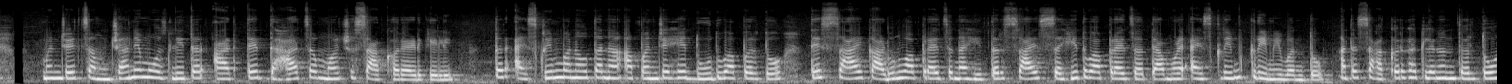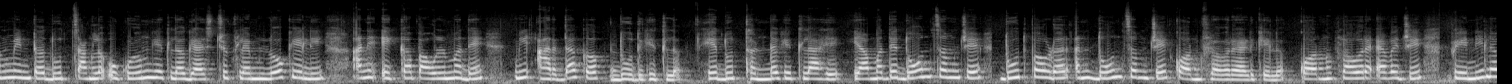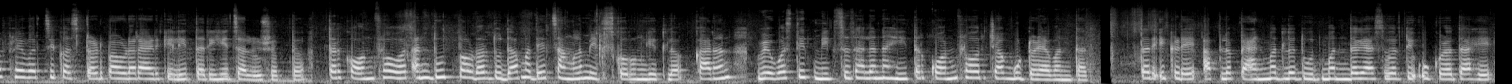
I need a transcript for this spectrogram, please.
म्हणजे चमच्याने मोजली तर आठ ते दहा चम्मच साखर ॲड केली. तर आईस्क्रीम बनवताना आपण जे हे दूध वापरतो ते साय काढून वापरायचं नाही तर साय सहित वापरायचं त्यामुळे आईस्क्रीम क्रीमी बनतो. आता साखर घातल्यानंतर दोन मिनटं दूध चांगलं उकळून घेतलं गॅसची फ्लेम लो केली आणि एका बाउलमध्ये मी अर्धा कप दूध घेतलं. हे दूध थंड घेतलं आहे. यामध्ये दोन चमचे दूध पावडर आणि दोन चमचे कॉर्नफ्लॉवर ॲड केलं. कॉर्नफ्लॉवर ऐवजी व्हेनिला फ्लेवरची कस्टर्ड पावडर ॲड केली तरीही चालू शकतं. तर कॉर्नफ्लॉवर आणि दूध पावडर दुधामध्ये चांगलं मिक्स करून घेतलं. कारण व्यवस्थित मिक्स झालं नाही तर कॉर्नफ्लॉवरच्या गुटळ्या बनतात. तर इकडे आपलं पॅनमधलं दूध मंद गॅसवरती उकळत आहे.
